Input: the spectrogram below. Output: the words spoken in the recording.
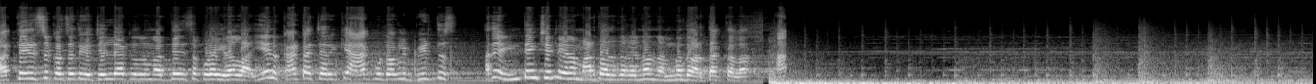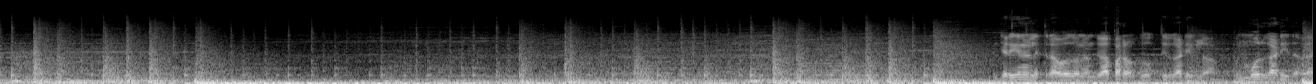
ಹದಿನೈದು ದಿವಸಕ್ಕೆ ಒಂದ್ಸತಿ ಜಲ್ಲಿ ಹಾಕಿದ್ರು ಹದಿನೈದು ದಿವಸ ಕೂಡ ಇರಲ್ಲ. ಏನು ಕಾಟಾಚಾರಕ್ಕೆ ಹಾಕ್ಬಿಟ್ಟು ಹೋಗ್ಲಿ ಬಿಡ್ದು ಅದೇ ಇಂಟೆನ್ಷನ್ ಏನೋ ಮಾಡ್ತಾ ಇದ್ದಾರೆ ಅನ್ನೋ ನನ್ಗೊಂದು ಅರ್ಥ ಆಗ್ತಲ್ಲ ಹತ್ರ ಹೌದು ನಮ್ದು ವ್ಯಾಪಾರ ಹೋಗ್ತೀವಿ ಗಾಡಿಗಳು. ಒಂದು ಮೂರು ಗಾಡಿ ಇದ್ದಾವೆ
